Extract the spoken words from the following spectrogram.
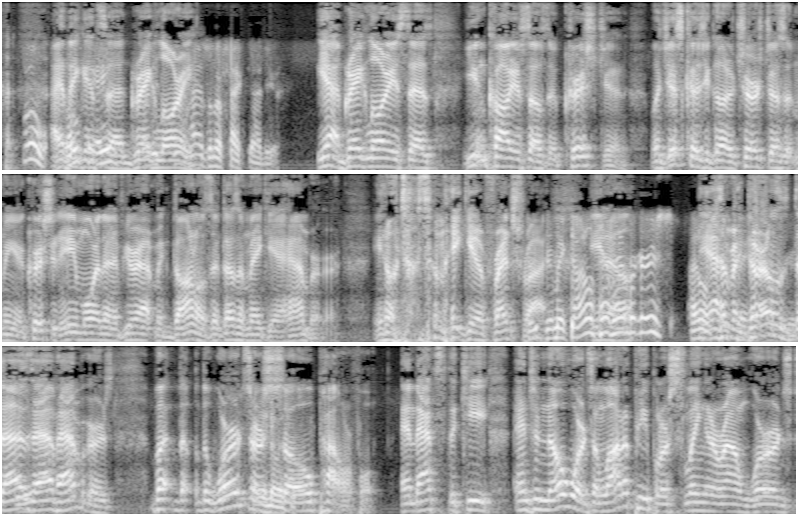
Oh, I think it's, uh, Greg but it Laurie. has an effect on you. Yeah, Greg Laurie says you can call yourselves a Christian, but just because you go to church doesn't mean you're a Christian any more than if you're at McDonald's, it doesn't make you a hamburger. You know, it doesn't make you a French fry. Do McDonald's have know? hamburgers? I don't yeah, think they have McDonald's does have hamburgers, but the the words are so powerful, and that's the key. And to know words, a lot of people are slinging around words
